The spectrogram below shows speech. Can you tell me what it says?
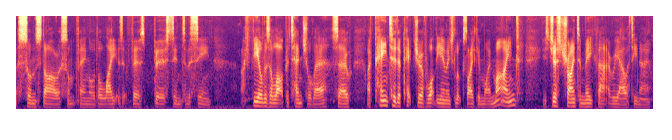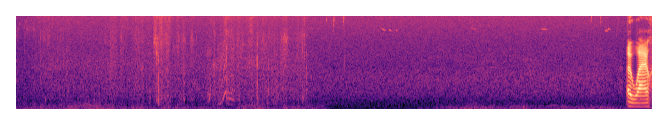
a sun star or something or the light as it first bursts into the scene. I feel there's a lot of potential there so I've painted a picture of what the image looks like in my mind it's just trying to make that a reality now. Oh wow,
